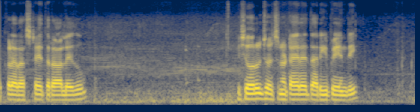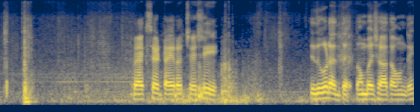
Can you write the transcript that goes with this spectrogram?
ఎక్కడ రస్ట్ అయితే రాలేదు. ఈ షోరూమ్ నుంచి వచ్చిన టైర్ అయితే అరిగిపోయింది. బ్యాక్ సైడ్ టైర్ వచ్చేసి ఇది కూడా అంతే తొంభై శాతం ఉంది.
